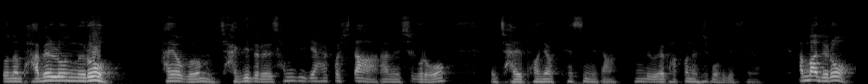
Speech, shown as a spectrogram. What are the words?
또는 바벨론으로 하여금 자기들을 섬기게 할 것이다 라는 식으로 잘 번역했습니다. 근데 왜 바꿨는지 모르겠어요. 한마디로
